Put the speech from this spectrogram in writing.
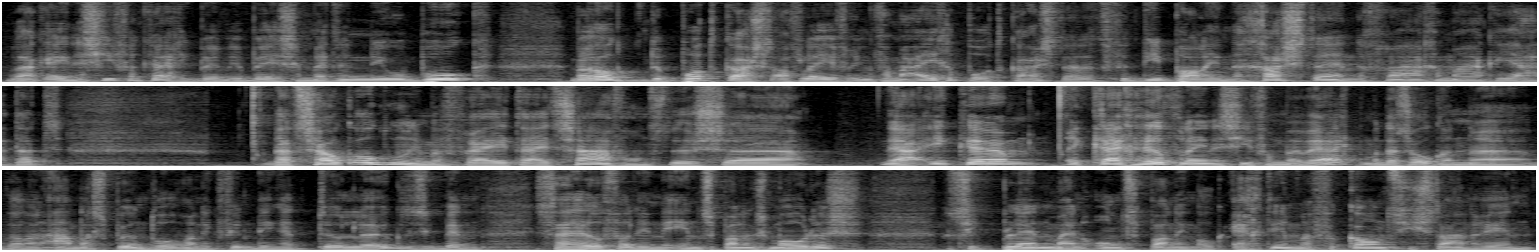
waar ik energie van krijg. Ik ben weer bezig met een nieuw boek. Maar ook de podcastaflevering van mijn eigen podcast. Dat het verdiepen al in de gasten en de vragen maken. Ja, dat, dat zou ik ook doen in mijn vrije tijd s'avonds. Dus uh, ja, ik, uh, ik krijg heel veel energie van mijn werk. Maar dat is ook een, uh, wel een aandachtspunt hoor. Want ik vind dingen te leuk. Dus ik ben, sta heel veel in de inspanningsmodus. Dus ik plan mijn ontspanning ook echt in. Mijn vakanties staan erin.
